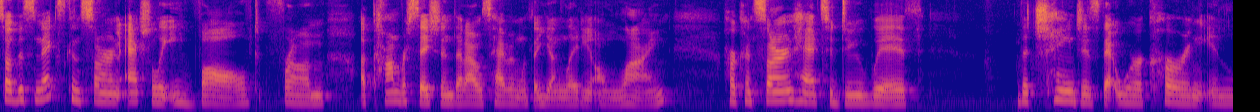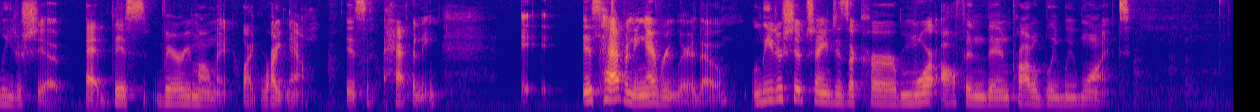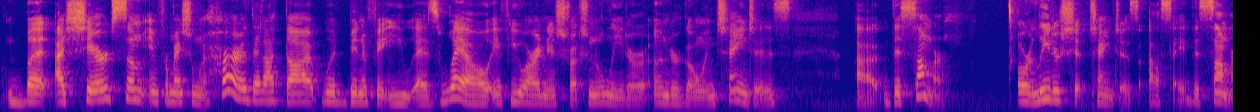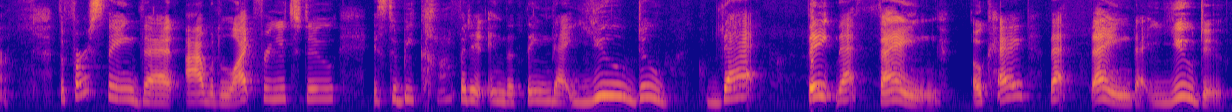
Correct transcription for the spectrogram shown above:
So, this next concern actually evolved from a conversation that I was having with a young lady online. Her concern had to do with the changes that were occurring in leadership at this very moment, like right now. It's happening. It's happening everywhere, though. Leadership changes occur more often than probably we want. But I shared some information with her that I thought would benefit you as well if you are an instructional leader undergoing changes uh, this summer, or leadership changes, I'll say, this summer. The first thing that I would like for you to do is to be confident in the thing that you do. That thing, that thing, okay? That thing that you do.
